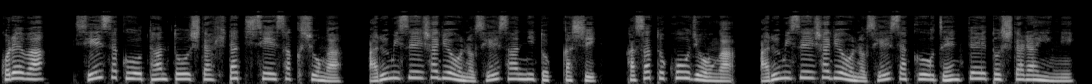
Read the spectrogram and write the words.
これは製作を担当した日立製作所がアルミ製車両の生産に特化し、カサト工場がアルミ製車両の製作を前提としたラインに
